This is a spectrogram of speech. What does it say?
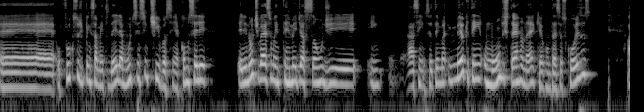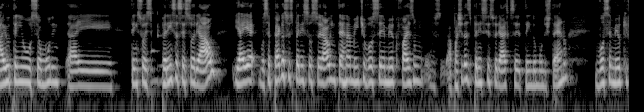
é, o fluxo de pensamento dele é muito sensitivo, assim, é como se ele, ele não tivesse uma intermediação de... Em, assim, você tem meio que tem o mundo externo, né, que acontece as coisas, aí tem o seu mundo, aí tem sua experiência sensorial e aí é, você pega a sua experiência sensorial e internamente você meio que faz um. A partir das experiências sensoriais que você tem do mundo externo, você meio que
